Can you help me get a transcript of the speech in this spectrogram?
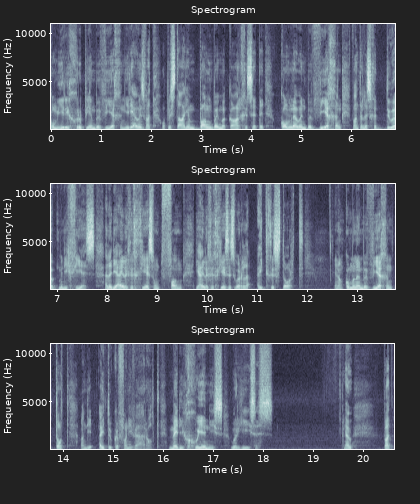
kom hierdie groepie in beweging. Hierdie ouens wat op 'n stadium bang by mekaar gesit het, kom nou in beweging want hulle is gedoop met die Gees. Hulle het die Heilige Gees ontvang. Die Heilige Gees is oor hulle uitgestort. En dan kom hulle in beweging tot aan die uithoeke van die wêreld met die goeie nuus oor Jesus. Nou wat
